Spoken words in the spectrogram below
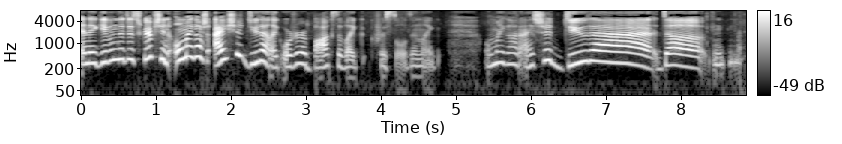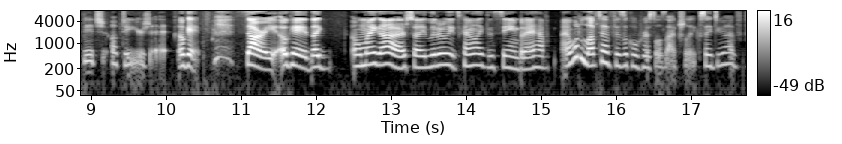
and they give him the description. Oh my gosh, I should do that. Like order a box of like crystals and like oh my god, I should do that. Duh. Bitch, update your shit. Okay. Sorry. Okay, like oh my gosh. So I literally it's kind of like the same, but I have I would love to have physical crystals actually cuz I do have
